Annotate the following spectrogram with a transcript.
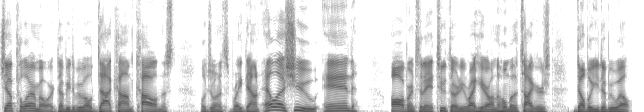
Jeff Palermo, our WWL.com columnist, will join us to break down LSU and Auburn today at 2.30 right here on the home of the Tigers, WWL.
